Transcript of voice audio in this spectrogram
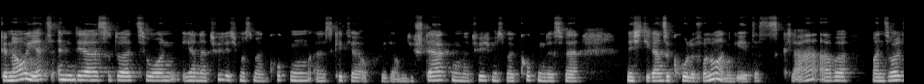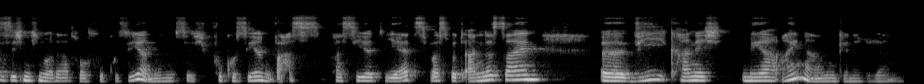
genau jetzt in der Situation, ja, natürlich muss man gucken, es geht ja auch wieder um die Stärken, natürlich muss man gucken, dass wir nicht die ganze Kohle verloren geht, das ist klar, aber man sollte sich nicht nur darauf fokussieren, man muss sich fokussieren, was passiert jetzt, was wird anders sein, äh, wie kann ich mehr Einnahmen generieren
